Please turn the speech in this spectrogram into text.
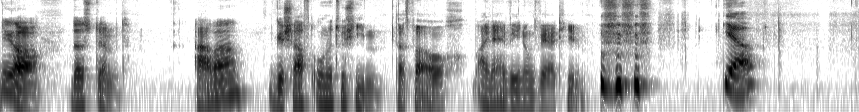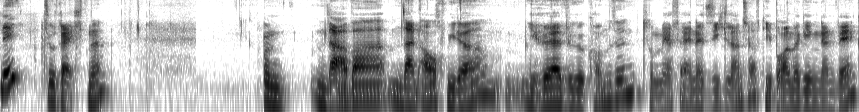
Ja, das stimmt. Aber geschafft ohne zu schieben. Das war auch eine Erwähnung wert hier. ja. Nicht? Zu Recht, ne? Und da war dann auch wieder, je höher wir gekommen sind, so mehr veränderte sich die Landschaft. Die Bäume gingen dann weg.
